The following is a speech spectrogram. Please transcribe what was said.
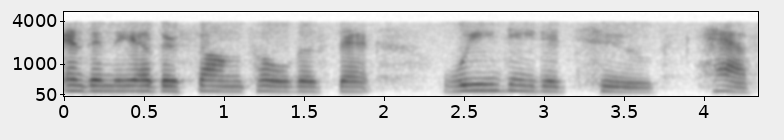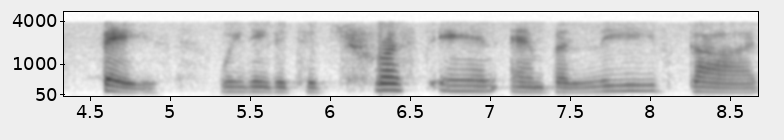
And then the other song told us that we needed to have faith. We needed to trust in and believe God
